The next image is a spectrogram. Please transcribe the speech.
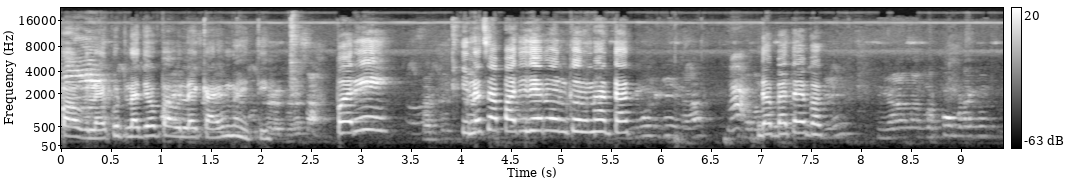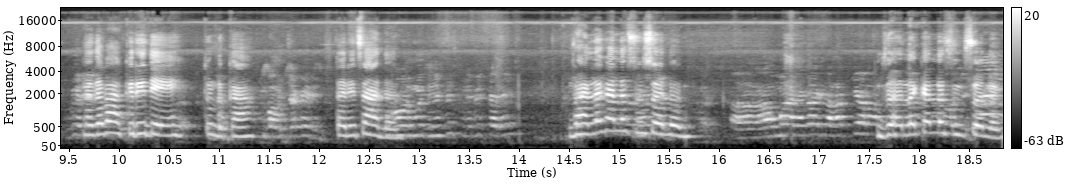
पावलाय. कुठला देव पावलाय काय माहिती. परी! हिला चपाती दे रोल करून हातात. डब्यात आहे बघ. नाही भाकरी दे तुडका. तरी बिचारी. झालं का लसूण सोलून? आ, माझ्या गाडीला हात केला. झालं का लसूण सोलून?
